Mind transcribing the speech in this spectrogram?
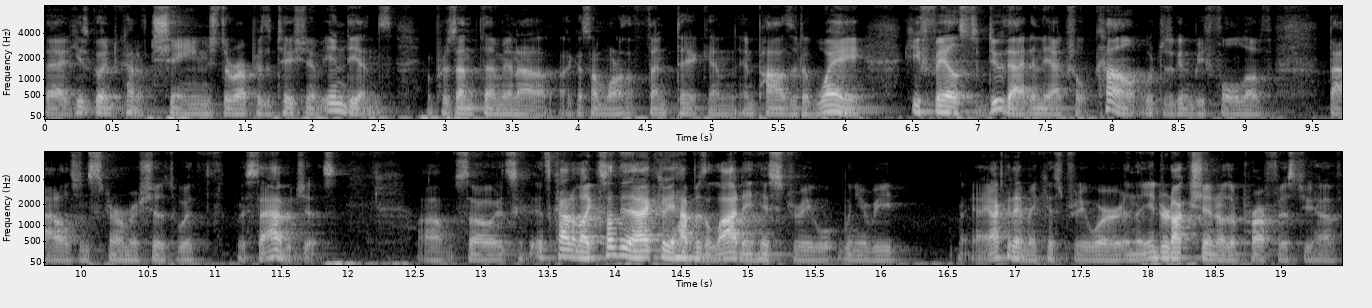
that he's going to kind of change the representation of Indians and present them in a, I guess, a more authentic and, and positive way, he fails to do that in the actual account, which is going to be full of battles and skirmishes with, with savages. Um, so it's it's kind of like something that actually happens a lot in history when you read academic history, where in the introduction or the preface you have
